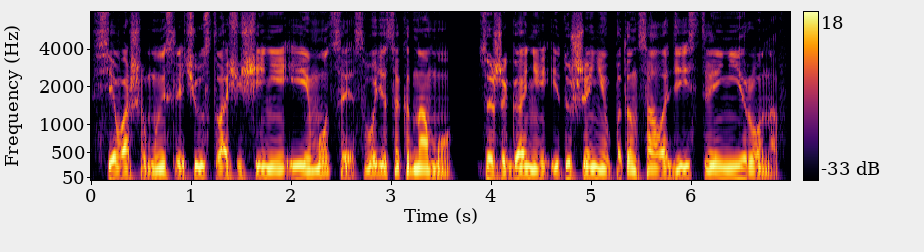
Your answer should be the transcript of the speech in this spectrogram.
все ваши мысли, чувства, ощущения и эмоции сводятся к одному – зажиганию и тушению потенциала действия нейронов.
